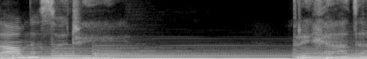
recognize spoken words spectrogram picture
nám nesvedčí Nevíš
